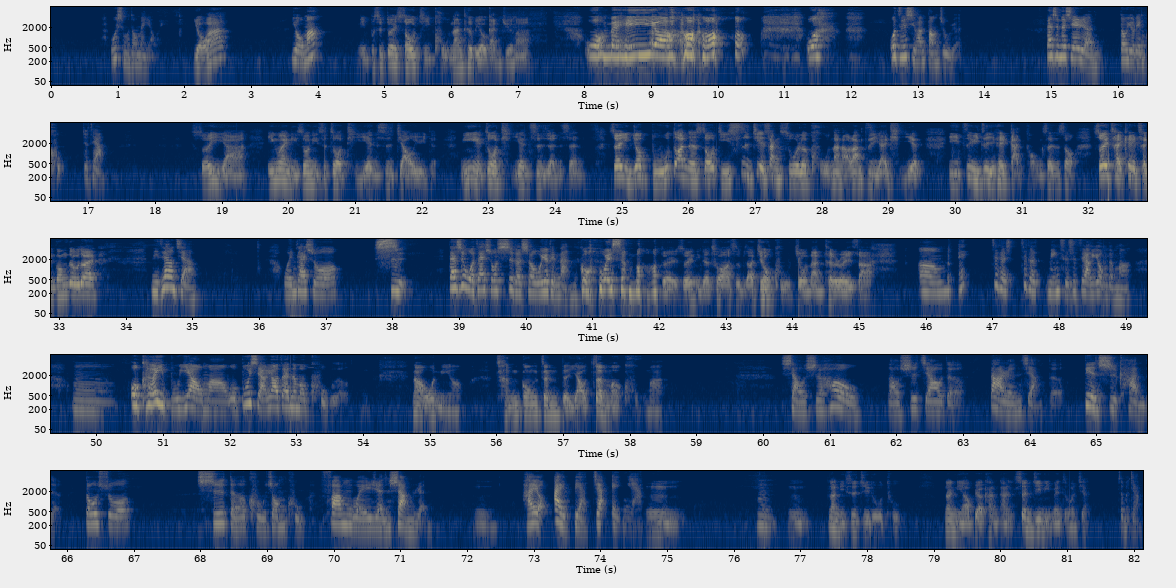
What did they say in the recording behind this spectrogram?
我什么都没有、欸，有啊，有吗？你不是对收集苦难特别有感觉吗？我没有 我我只是喜欢帮助人，但是那些人都有点苦，就这样。所以啊，因为你说你是做体验式教育的，你也做体验式人生，所以你就不断的收集世界上所有的苦难，然后让自己来体验，以至于自己可以感同身受，所以才可以成功，对不对？你这样讲，我应该说是，但是我在说是的时候，我有点难过，为什么？对，所以你的绰号是不是叫救苦救难特瑞莎？嗯，哎，这个这个名词是这样用的吗？嗯，我可以不要吗？我不想要再那么苦了。那我问你哦，成功真的要这么苦吗？小时候老师教的、大人讲的、电视看的，都说吃得苦中苦，方为人上人。嗯还有爱表加爱娘，嗯嗯，嗯，那你是基督徒，那你要不要看看圣经里面怎么讲？怎么讲？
